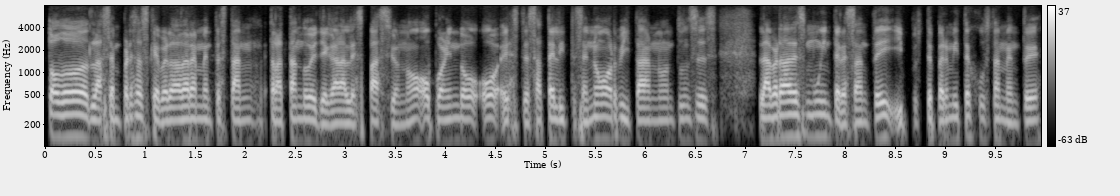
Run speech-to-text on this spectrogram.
todas las empresas que verdaderamente están tratando de llegar al espacio, ¿no? O poniendo este, satélites en órbita, ¿no? Entonces, la verdad es muy interesante y pues te permite justamente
